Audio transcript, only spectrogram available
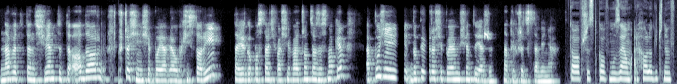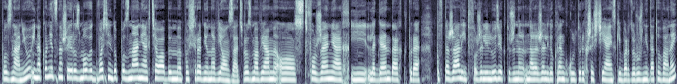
nawet ten święty Teodor wcześniej się pojawiał w historii, ta jego postać właśnie walcząca ze smokiem, a później dopiero się pojawił święty Jerzy na tych przedstawieniach. To wszystko w Muzeum Archeologicznym w Poznaniu. I na koniec naszej rozmowy właśnie do Poznania chciałabym pośrednio nawiązać. Rozmawiamy o stworzeniach i legendach, które powtarzali i tworzyli ludzie, którzy należeli do kręgu kultury chrześcijańskiej, bardzo różnie datowanej.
